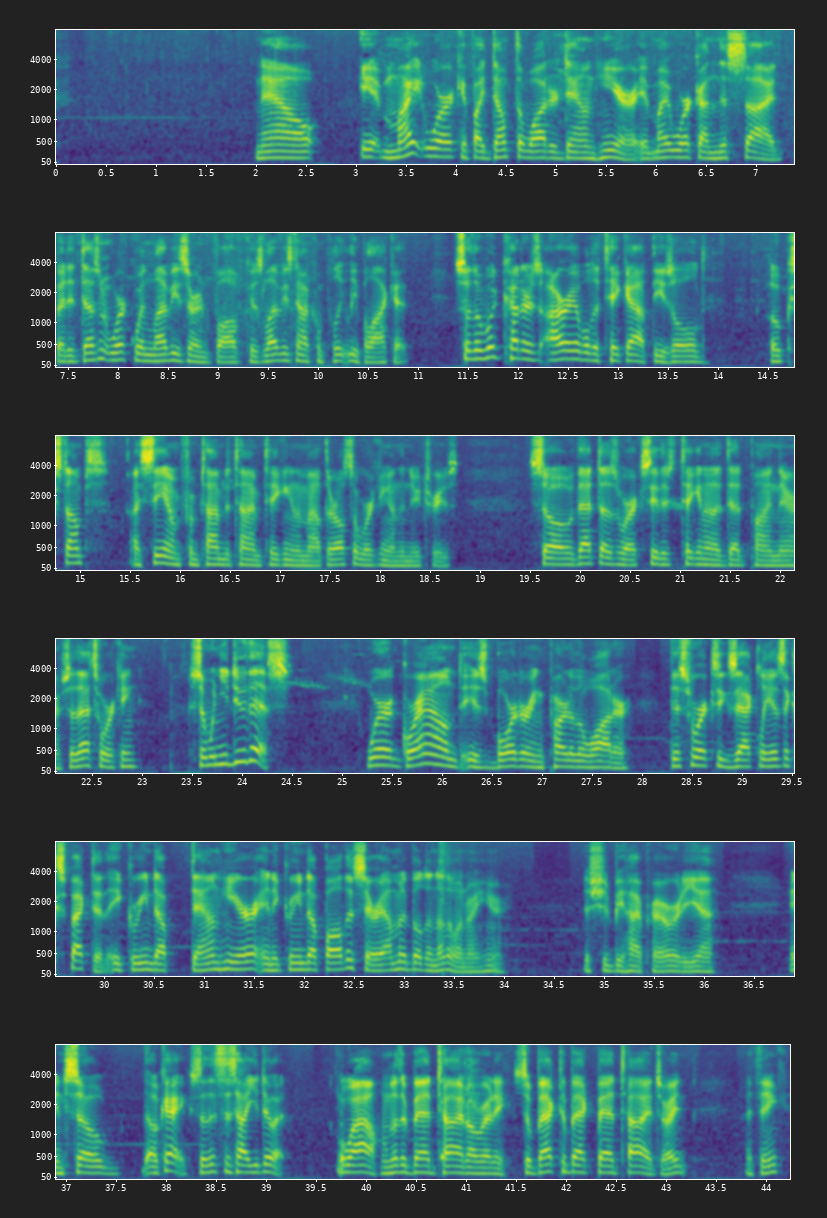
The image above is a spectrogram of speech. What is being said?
Now, it might work if I dump the water down here. It might work on this side, but it doesn't work when levees are involved because levees now completely block it. So the woodcutters are able to take out these old oak stumps. I see them from time to time taking them out. They're also working on the new trees. So that does work. See, there's taking out a dead pine there. So that's working. So when you do this, where ground is bordering part of the water, this works exactly as expected. It greened up down here and it greened up all this area. I'm going to build another one right here. This should be high priority, yeah. And so, okay, so this is how you do it. Wow, another bad tide already. So back-to-back -back bad tides, right? I think.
